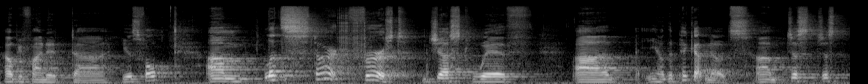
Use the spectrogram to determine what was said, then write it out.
I hope you find it uh, useful. Um, let's start first just with uh, you know the pickup notes. Um, just just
